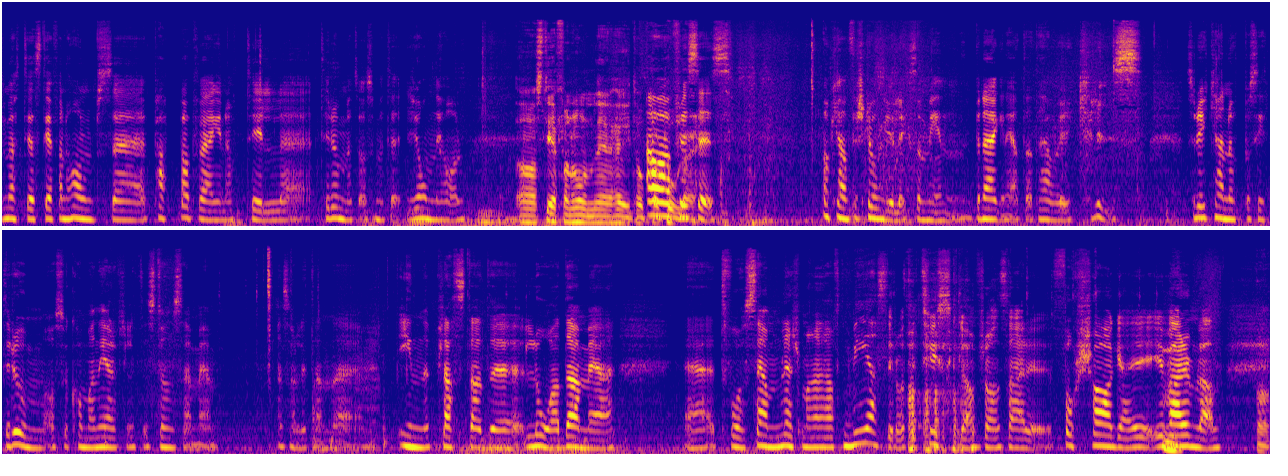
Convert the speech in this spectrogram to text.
mötte jag Stefan Holms eh, pappa på vägen upp till, eh, till rummet då, som heter Jonny Holm. Ja, Stefan Holm är höjdhopparpolare. Ja precis. Och han förstod ju liksom min benägenhet att det här var ju kris. Så då gick han upp på sitt rum och så kom han ner efter en liten stund så med en sån liten eh, inplastad eh, låda med eh, två semlor som han hade haft med sig då till Tyskland från så här Forshaga i, i Värmland. Ja.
